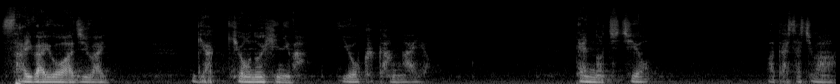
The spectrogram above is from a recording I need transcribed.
幸いを味わい逆境の日にはよく考えよ天の父よ私たちは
